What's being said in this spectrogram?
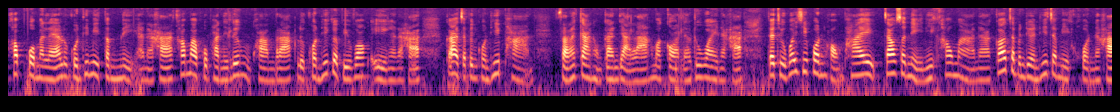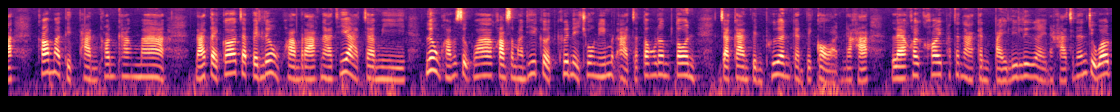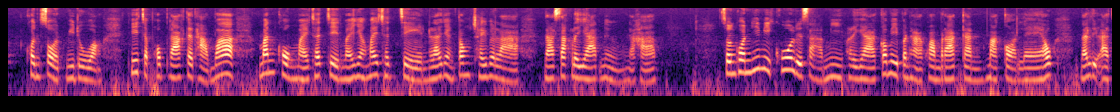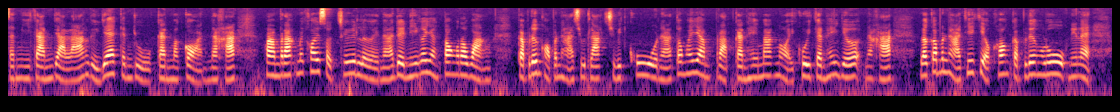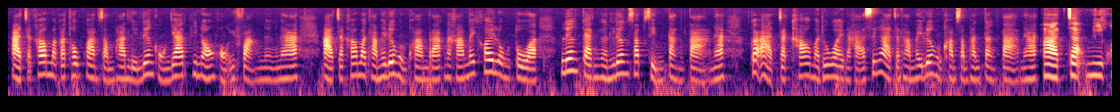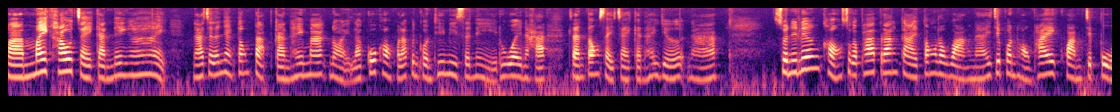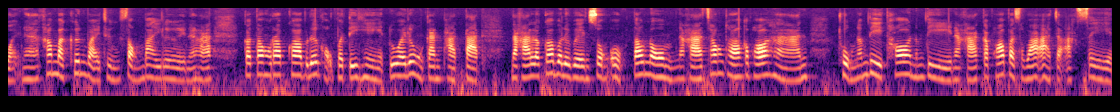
ครอบครัวมาแล้ว หรือคนที่มีตำหนินะคะ เข้ามาผูกพันในเรื่องของความรัก หรือคนที่เกิดปีวอกเองนะคะ ก็อาจจะเป็นคนที่ผ่านสถานการณ์ของการหย่าร้างมาก่อนแล้วด้วยนะคะ แต่ถือว่าอิทธิพลของไพ่เจ้าเสน่ห์นี้เข้ามานะก็จะเป็นเดือนที่จะมีคนนะคะ เข้ามาติดพันค่อนข้างมากนะแต่ก็จะเป็นเรื่องของความรักนะที่อาจจะมีเรื่องของความรู้สึกว่าความสัมพันธ์ที่เกิดขึ้นในช่วงนี้มันอาจจะต้องเริ่มต้นจากการเป็นเพื่อนกันไปก่อนนะคะ แล้วค่อยๆพัฒนากันไปเรื่อยๆนะคะฉะนั้นถือว่า คนโสดมีดวงที่จะพบรักแต่ถามว่ามั่นคงไหมชัดเจนไหมยังไม่ชัดเจน และยังต้องใช้เวลานะสักระยะหนึ่งนะคะ ส่วนคนที่มีคู่หรือสามีภรรยาก็มีปัญหาความรักกันมาก่อนแล้วนะหรืออาจจะมีการหย่าร้างหรือแยกกันอยู่กันมาก่อนนะคะ ความรักไม่ค่อยสดชื่นเลยนะ เดือนนี้ก็ยังต้องระวังกับเรื่องของปัญหาชีวิตรักชีวิตคู่นะต้องพยายามปรับกันให้มากหน่อยคุยกันให้เยอะนะคะ แล้วก็ปัญหาที่เกี่ยวข้องกับเรื่องลูกนี่แหละ อาจจะเข้ามากระทบความสัมพันธ์หรือเรื่องของญาติพี่น้องของอีกฝั่งหนึ่งนะคะอาจจะเข้ามาทำให้เรื่องของความรักนะคะ ไม่ค่อยลงตัวเรื่องการเงินเรื่องทรัพย์สินต่างๆนะก็อาจจะเข้ามาด้วยนะคะ ซึ่งอาจจะทำให้เรื่องของความสัมพันธ์ต่างๆนะคะอาจจะมีความไม่เข้าใจกันได้ง่ายนะฉะนั้นยังต้องปรับกันให้มากหน่อย แล้วกู้ของคนรักเป็นคนที่มีเสน่ห์ด้วยนะคะฉะนั้นต้องใส่ใจกันให้เยอะนะส่วนในเรื่องของสุขภาพร่างกายต้องระวังนะอิทธิพลของไพ่ความเจ็บป่วยนะเข้ามาเคลื่อนไหวถึง 2 ใบเลยนะคะ ก็ต้องรอบคอบเรื่องของอุบัติเหตุด้วยเรื่องของการผ่าตัดนะคะ แล้วก็บริเวณทรงอกเต้านมนะคะ ช่องท้องกระเพาะอาหาร ถุงน้ำดีท่อน้ำดีนะคะกระเพาะปัสสาวะอาจจะอักเสบ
